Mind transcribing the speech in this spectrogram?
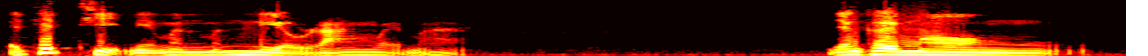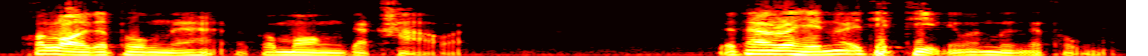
ไอ้ทิฏฐิเนี่ยมันมันเหนียวรั้งไว้มาก ยังเคยมองเขาลอยกระทงนะฮะก็มองจากข่าวอะแต่ถ้าเราเห็นว่าไอ้ทิฏฐิเนี่ยมันเหมือนกระทงเนี่ย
